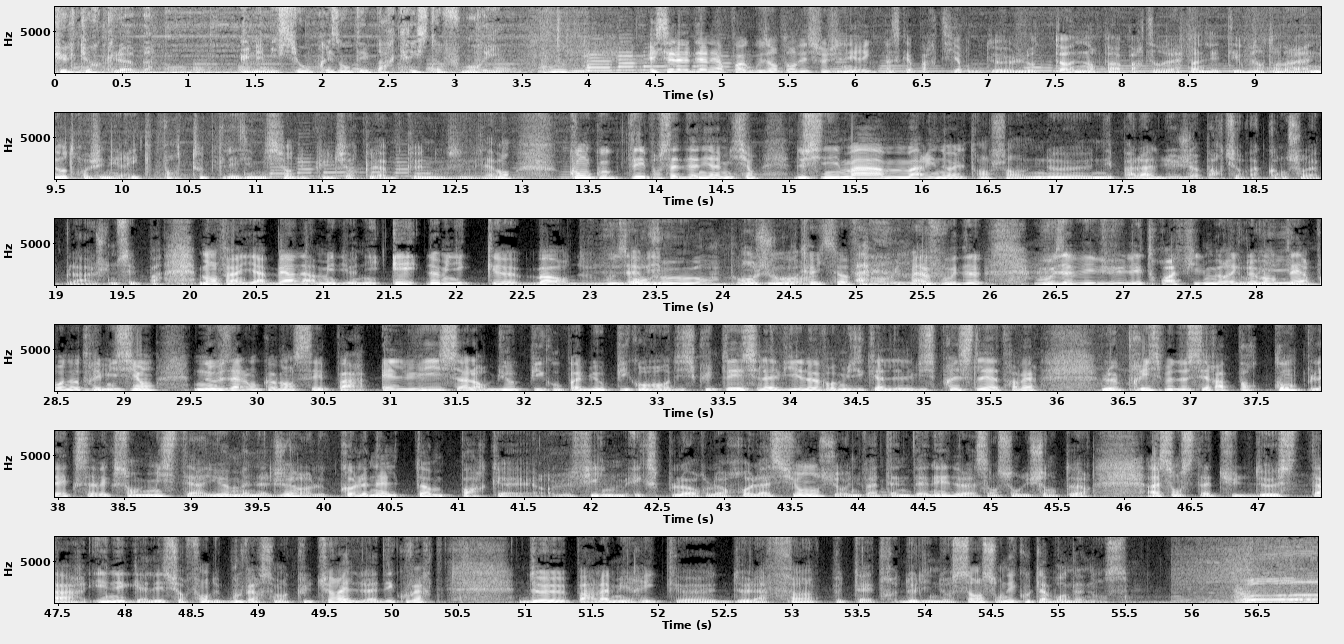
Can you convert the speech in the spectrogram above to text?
Culture Club, une émission présentée par Christophe Maury. Et c'est la dernière fois que vous entendez ce générique parce qu'à partir de l'automne, enfin à partir de la fin de l'été, vous entendrez un autre générique pour toutes les émissions du Culture Club que nous avons concocté pour cette dernière émission de cinéma. Marie-Noël Tranchant n'est pas là, déjà parti en vacances sur la plage, je ne sais pas. Mais enfin, il y a Bernard Medioni et Dominique Borde. Vous avez... Bonjour. Bonjour. Christophe vous, de... vous avez vu les trois films réglementaires pour notre émission. Nous allons commencer par Elvis. Alors, biopic ou pas biopic, on va en discuter. C'est la vie et l'œuvre musical d'Elvis Presley à travers le prisme de ses rapports complexes avec son mystérieux manager, le colonel Tom Parker. Le film explore leur relation sur une vingtaine d'années de l'ascension du chanteur à son statut de star inégalé sur fond de bouleversement culturel, de la découverte de par l'Amérique euh, de la fin peut-être de l'innocence. On écoute la bande-annonce. Oh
